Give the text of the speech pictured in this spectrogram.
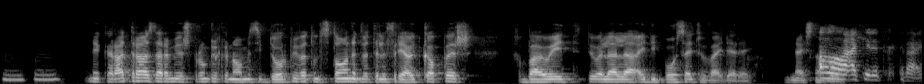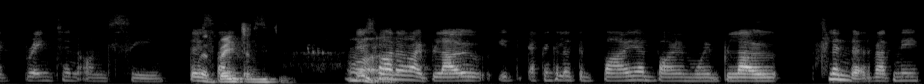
Mhm. Mm nee, Karatra is daarmee oorspronklike naam is die dorpie wat ontstaan het wat hulle vir die houtkappers gebou het toe hulle hulle uit die bos uit verwyder het die nice naam. Oh, ek het dit gekry. Brenton on Sea. Dis oh, Brenton. Dis oh. waar daai blou, ek dink hulle het 'n baie baie mooi blou vlinder wat net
